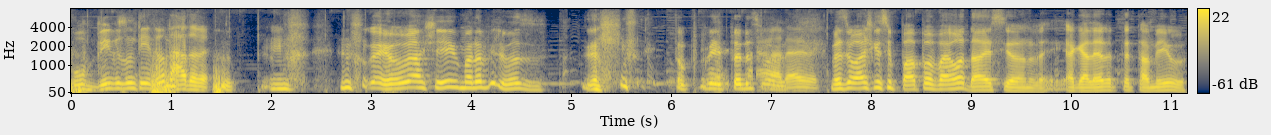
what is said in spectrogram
O Bigos não entendeu nada, velho. Eu achei maravilhoso. Tô aproveitando esse momento. Caralho, velho. Mas eu acho que esse Papa vai rodar esse ano, velho. A galera tá- tá meio.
